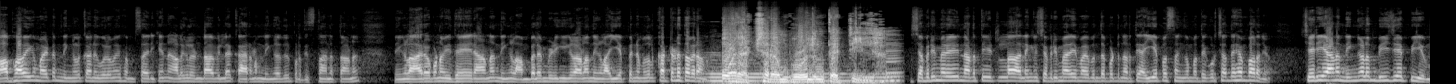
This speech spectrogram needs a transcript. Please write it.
സ്വാഭാവികമായിട്ടും നിങ്ങൾക്ക് അനുകൂലമായി സംസാരിക്കാൻ ആളുകൾ ഉണ്ടാവില്ല. കാരണം നിങ്ങൾ നിങ്ങളതിൽ പ്രതിസ്ഥാനത്താണ്. നിങ്ങൾ ആരോപണ വിധേയരാണ്. നിങ്ങൾ അമ്പലം വിഴുങ്ങികളാണ് നിങ്ങൾ അയ്യപ്പനെ മുതൽ കട്ടെടുത്തവരാണ്. ഒരക്ഷരം പോലും തെറ്റിയില്ല. ശബരിമലയിൽ നടത്തിയിട്ടുള്ള അല്ലെങ്കിൽ ശബരിമലയുമായി ബന്ധപ്പെട്ട് നടത്തിയ അയ്യപ്പ സംഗമത്തെ കുറിച്ച് അദ്ദേഹം പറഞ്ഞു. ശരിയാണ് നിങ്ങളും ബി ജെ പിയും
